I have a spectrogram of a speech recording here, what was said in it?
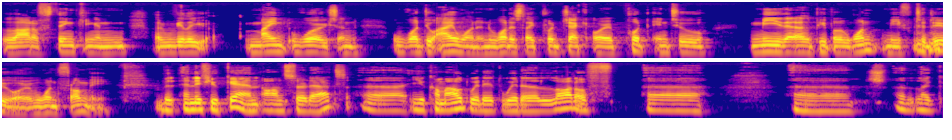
a lot of thinking and really mind works and what do I want and what is like project or put into me that other people want me to do or want from me. But and if you can answer that, uh, you come out with it with a lot of uh, uh, uh, like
